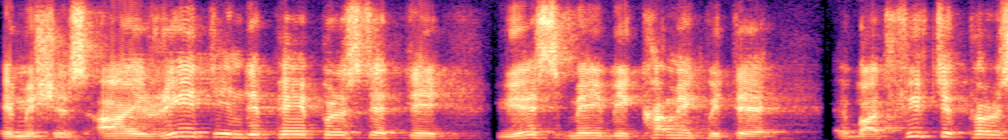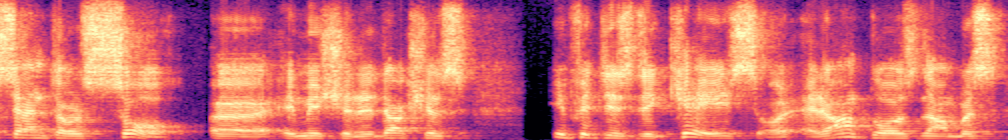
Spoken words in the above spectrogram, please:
emissions. I read in the papers that the US may be coming with a, about 50% or so uh, emission reductions. If it is the case, or around those numbers,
